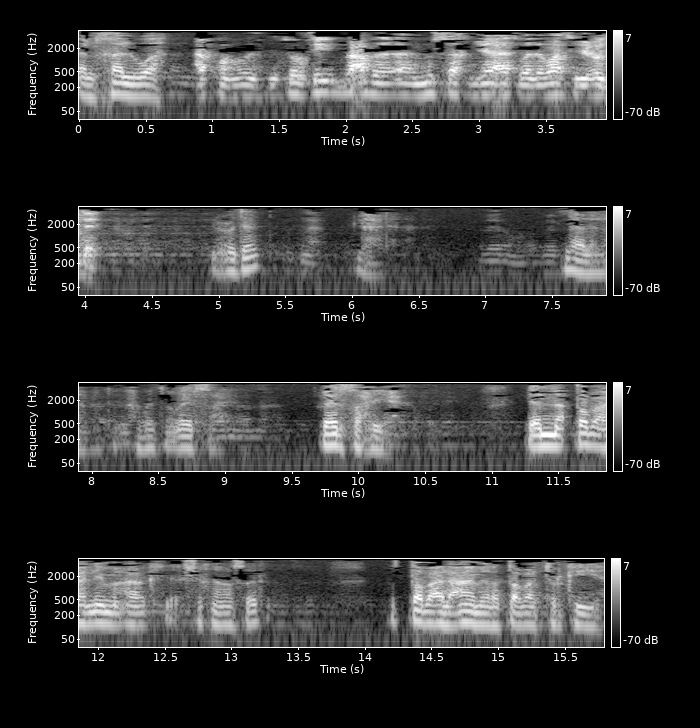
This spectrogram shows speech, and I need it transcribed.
الخلوة عفوا دكتور في بعض النسخ جاءت وذوات العدد العدد؟ نعم لا لا لا لا لا أبدا غير صحيح غير صحيح لأن الطبعة اللي معك يا شيخ ناصر الطبعة العامرة الطبعة التركية.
